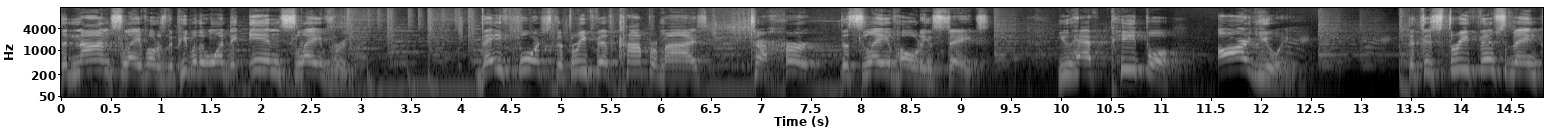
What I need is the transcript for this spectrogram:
the non slaveholders, the people that wanted to end slavery, they forced the Three Fifth Compromise to hurt the slaveholding states. You have people arguing that this Three Fifths thing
